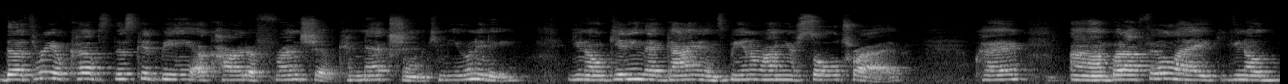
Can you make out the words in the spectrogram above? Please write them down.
The Three of Cups, this could be a card of friendship, connection, community. You know, getting that guidance, being around your soul tribe. Okay? Um, but I feel like, you know,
